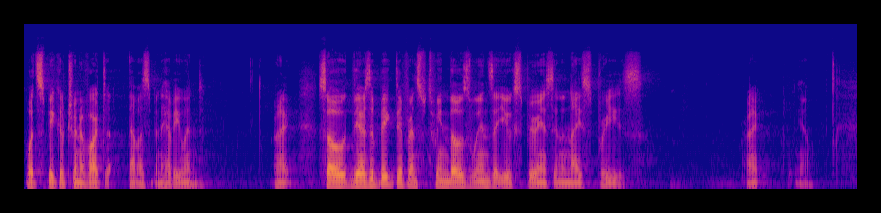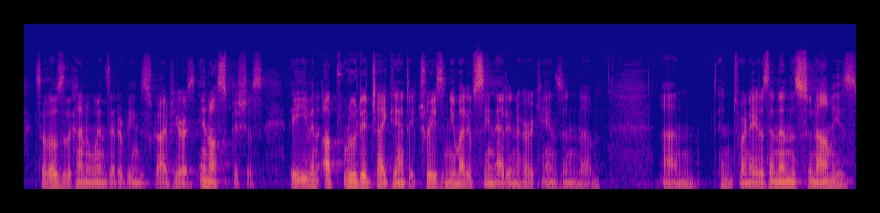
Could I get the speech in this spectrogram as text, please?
What speak of Trinavarta? That must have been heavy wind, right? So there's a big difference between those winds that you experience in a nice breeze, right? Yeah. So those are the kind of winds that are being described here as inauspicious. They even uprooted gigantic trees, and you might have seen that in hurricanes and, um, and, and tornadoes, and then the tsunamis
